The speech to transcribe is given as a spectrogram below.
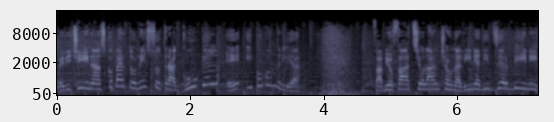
Medicina scoperto nesso tra Google e ipocondria. Fabio Fazio lancia una linea di zerbini.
